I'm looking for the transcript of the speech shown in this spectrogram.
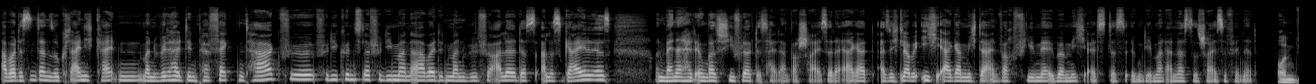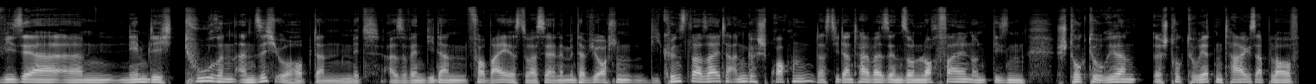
Aber das sind dann so Kleinigkeiten. Man will halt den perfekten Tag für, für die Künstler, für die man arbeitet. Man will für alle, dass alles geil ist. Und wenn dann halt irgendwas schief läuft, ist halt einfach scheiße. Da ärgert, also ich glaube, ich ärgere mich da einfach viel mehr über mich, als dass irgendjemand anders das scheiße findet. Und wie sehr ähm, nehmen dich Touren an sich überhaupt dann mit? Also wenn die dann vorbei ist. Du hast ja in einem Interview auch schon die Künstlerseite angesprochen, dass die dann teilweise in so ein Loch fallen und diesen äh, strukturierten Tagesablauf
